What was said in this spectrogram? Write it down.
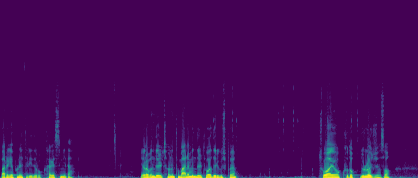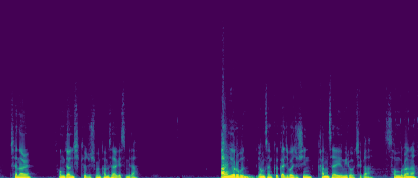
빠르게 보내드리도록 하겠습니다. 여러분들 저는 더 많은 분들 도와드리고 싶어요. 좋아요, 구독 눌러주셔서 채널 성장시켜 주시면 감사하겠습니다. 아 여러분 영상 끝까지 봐주신 감사의 의미로 제가 선물 하나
